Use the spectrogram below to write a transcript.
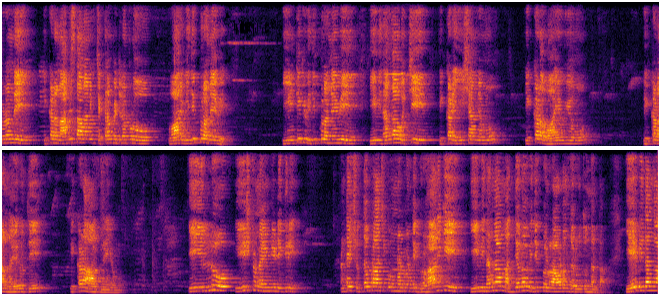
చూడండి ఇక్కడ నాభిస్థానానికి చక్రం పెట్టినప్పుడు వారి విదిక్కులు అనేవి ఈ ఇంటికి విదిక్కులు అనేవి ఈ విధంగా వచ్చి ఇక్కడ ఈశాన్యము ఇక్కడ వాయువ్యము ఇక్కడ నైరుతి ఇక్కడ ఆగ్నేయము. ఈ ఇల్లు ఈస్ట్ నైంటీ డిగ్రీ అంటే శుద్ధ ప్రాచికి ఉన్నటువంటి గృహానికి ఈ విధంగా మధ్యలో విదిక్కులు రావడం జరుగుతుందంట. ఏ విధంగా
